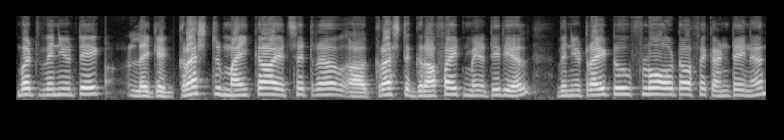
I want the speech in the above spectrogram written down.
But when you take like a crushed mica etc., uh, crushed graphite material when you try to flow out of a container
